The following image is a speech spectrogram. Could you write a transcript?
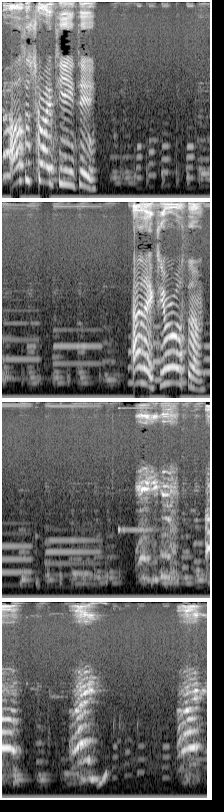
I'll subscribe to you too. Alex, you're awesome. Hey, you two. Um, I, I.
